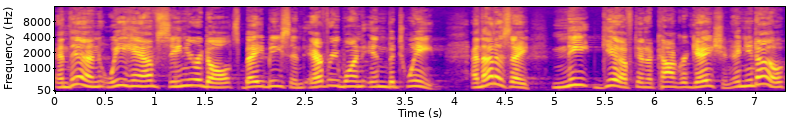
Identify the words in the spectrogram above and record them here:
And then we have senior adults, babies, and everyone in between. And that is a neat gift in a congregation. And you know,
